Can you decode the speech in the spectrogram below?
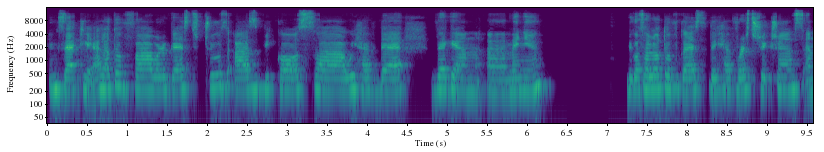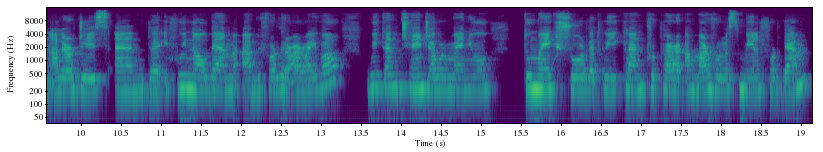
Exactly. A lot of our guests choose us because uh, we have the vegan uh, menu because a lot of guests they have restrictions and allergies and uh, if we know them uh, before their arrival we can change our menu to make sure that we can prepare a marvelous meal for them.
